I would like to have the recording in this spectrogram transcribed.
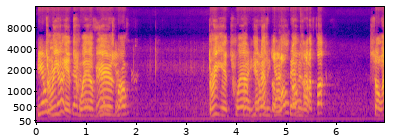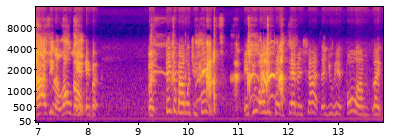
He only Three in twelve years, battles, bro. Three and twelve, and that's the logo. How the fuck? So how is he the logo? but but think about what you said. if you only take seven shots and you hit four of them, like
